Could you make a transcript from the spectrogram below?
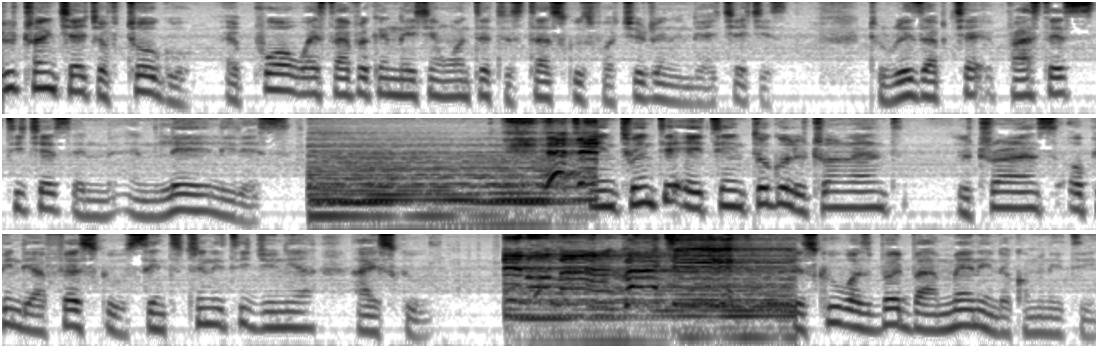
Lutheran Church of Togo, a poor West African nation, wanted to start schools for children in their churches to raise up pastors, teachers, and, and lay leaders. In 2018, Togo Lutherans, Lutherans opened their first school, St. Trinity Junior High School. The school was built by men in the community.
